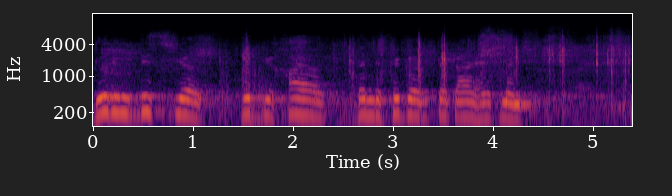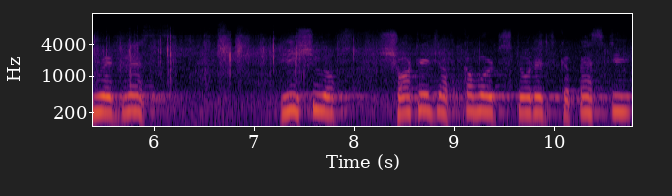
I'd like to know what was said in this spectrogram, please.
during this year would be higher than the figure that I have mentioned. To address the issue of shortage of covered storage capacity,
